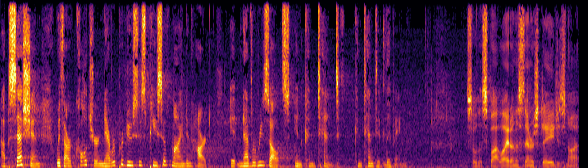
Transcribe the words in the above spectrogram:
obsession with our culture never produces peace of mind and heart. It never results in content, contented living. So the spotlight on the center stage is not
